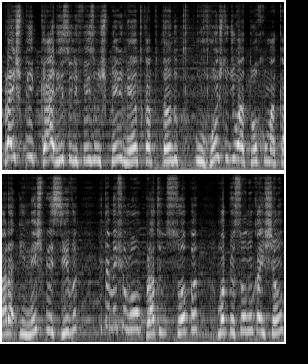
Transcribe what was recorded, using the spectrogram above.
Para explicar isso, ele fez um experimento captando o rosto de um ator com uma cara inexpressiva e também filmou um prato de sopa, uma pessoa num caixão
